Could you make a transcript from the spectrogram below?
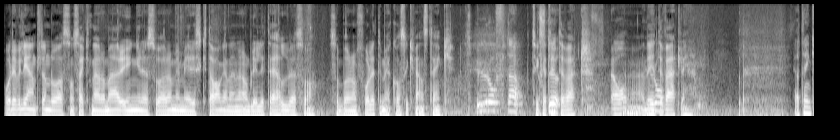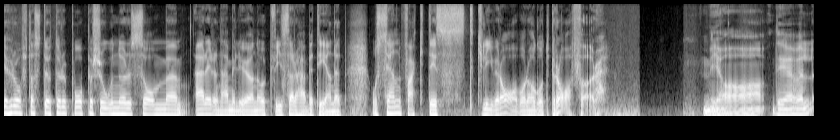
Och det är väl egentligen då som sagt när de är yngre så är de mer risktagande. När de blir lite äldre så, så börjar de få lite mer konsekvenstänk. Hur ofta? Tycker att det inte är värt. Ja, det är inte värt längre. Jag tänker hur ofta stöter du på personer som eh, är i den här miljön och uppvisar det här beteendet och sen faktiskt kliver av och det har gått bra för? Ja, det är väl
